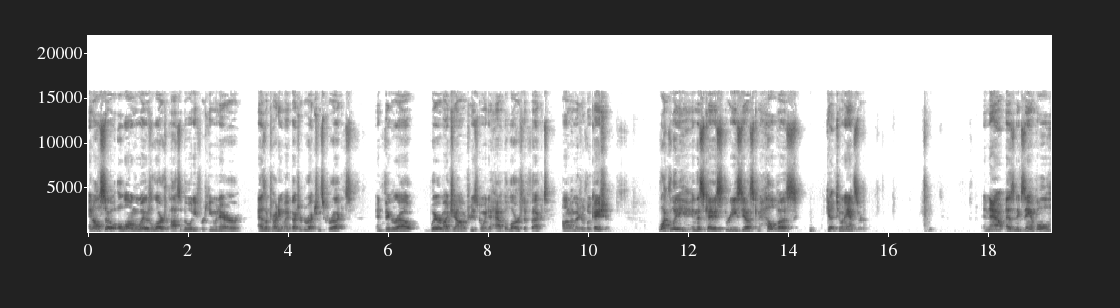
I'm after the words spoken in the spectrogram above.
And also, along the way, there's a large possibility for human error as I'm trying to get my vector directions correct and figure out where my geometry is going to have the largest effect on my measured location. Luckily, in this case, 3DCS can help us get to an answer. And now, as an example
